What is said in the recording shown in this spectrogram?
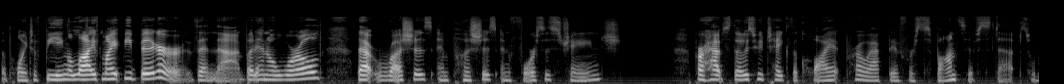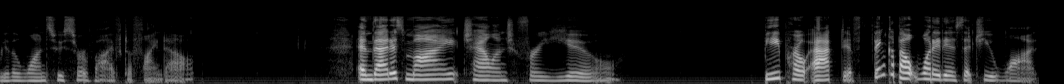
The point of being alive might be bigger than that. But in a world that rushes and pushes and forces change, perhaps those who take the quiet, proactive, responsive steps will be the ones who survive to find out. And that is my challenge for you be proactive. Think about what it is that you want.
